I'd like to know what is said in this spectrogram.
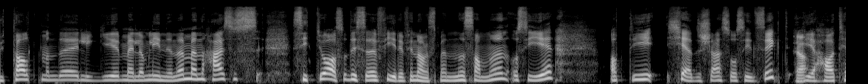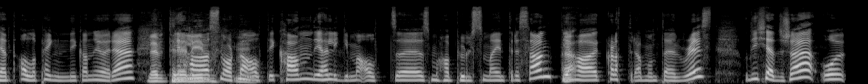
uttalt, men det ligger mellom linjene. Men her så sitter jo altså disse fire finansmennene sammen og sier at de kjeder seg så sinnssykt. Ja. De har tjent alle pengene de kan gjøre. De har snorta mm. alt de kan. De har ligget med alt uh, som har puls som er interessant. De Ja. har klatra Mount Everest. Og de kjeder seg. Og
